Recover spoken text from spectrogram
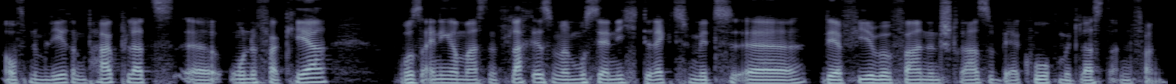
auf einem leeren Parkplatz äh, ohne Verkehr, wo es einigermaßen flach ist. Man muss ja nicht direkt mit äh, der vielbefahrenen Straße berghoch mit Last anfangen.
